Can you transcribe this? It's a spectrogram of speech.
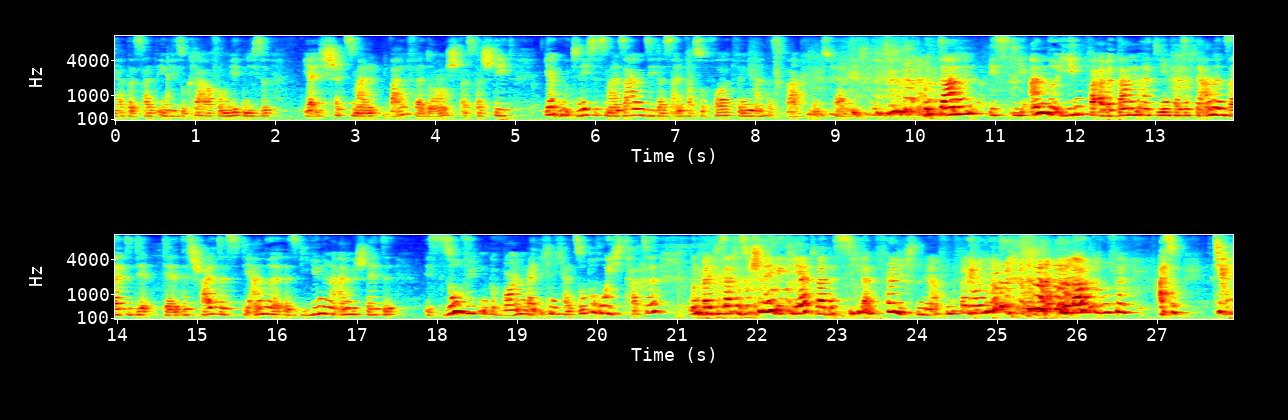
Die hat das halt irgendwie so klarer formuliert und ich so, ja, ich schätze mal Walverdange, was da steht. Ja gut, nächstes Mal sagen Sie das einfach sofort, wenn jemand das fragt und fertig. Und dann ist die andere, jedenfalls, aber dann hat jedenfalls auf der anderen Seite der, der, des Schalters die andere, also die jüngere Angestellte ist so wütend geworden, weil ich mich halt so beruhigt hatte und weil die Sache so schnell geklärt war, dass sie dann völlig die Nerven verloren hat und laut gerufen hat, also die hat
